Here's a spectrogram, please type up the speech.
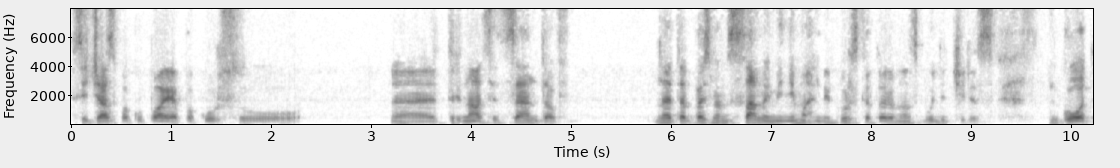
сейчас покупая по курсу 13 э, центов, ну это возьмем самый минимальный курс, который у нас будет через год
